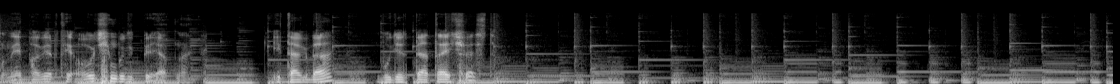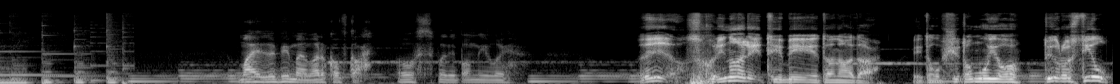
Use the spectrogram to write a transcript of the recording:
Мне, поверьте, очень будет приятно. И тогда будет пятая часть. Моя любимая морковка. Господи помилуй. Э, с хрена ли тебе это надо? Это вообще-то мое. Ты растил?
